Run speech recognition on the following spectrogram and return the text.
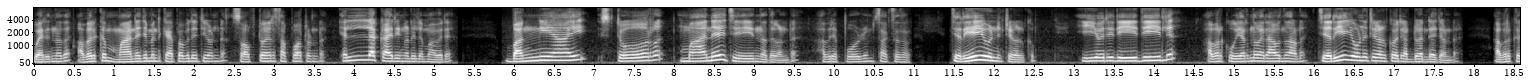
വരുന്നത്. അവർക്ക് മാനേജ്മെന്റ് കാപ്പബിലിറ്റി ഉണ്ട് സോഫ്റ്റ്വെയർ സപ്പോർട്ടുണ്ട് എല്ലാ കാര്യങ്ങളിലും അവർ ഭംഗിയായി സ്റ്റോർ മാനേജ് ചെയ്യുന്നത് കൊണ്ട് അവരെപ്പോഴും സക്സസ് ആണ്. ചെറിയ യൂണിറ്റുകൾക്കും ഈ ഒരു രീതിയിൽ അവർക്ക് ഉയർന്നു വരാവുന്നതാണ്. ചെറിയ യൂണിറ്റുകൾക്ക് ഒരു അഡ്വാന്റേജ് ഉണ്ട്. അവർക്ക്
